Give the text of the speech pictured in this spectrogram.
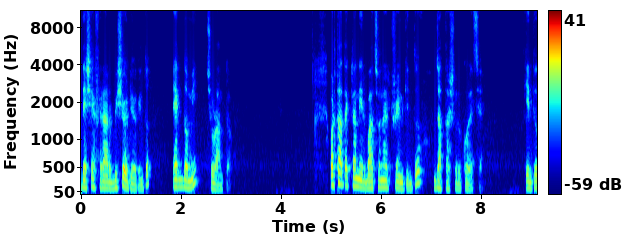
দেশে ফেরার বিষয়টিও কিন্তু একদমই চূড়ান্ত। অর্থাৎ একটা নির্বাচনের ট্রেন কিন্তু যাত্রা শুরু করেছে। কিন্তু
